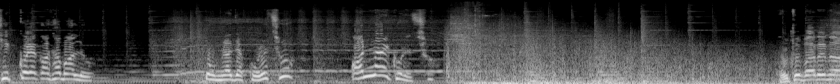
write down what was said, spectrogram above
ঠিক করে কথা বলো। তোমরা যা করেছ, অন্যায় করেছ। হতে পারে না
